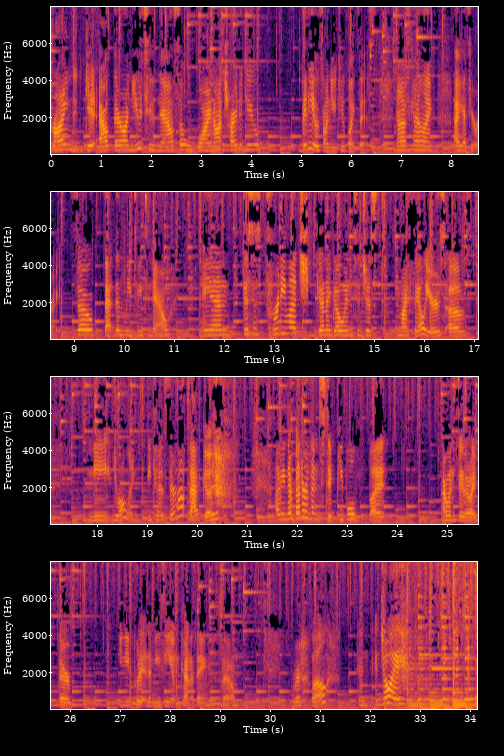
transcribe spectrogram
trying to get out there on YouTube now, so why not try to do videos on YouTube like this? And I was kind of like, I guess you're right. So that then leads me to now. And this is pretty much gonna go into just my failures of me drawing because they're not that good. I mean, they're better than stick people, but I wouldn't say they're like, they're, you need to put it in a museum kind of thing. So, well, enjoy.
